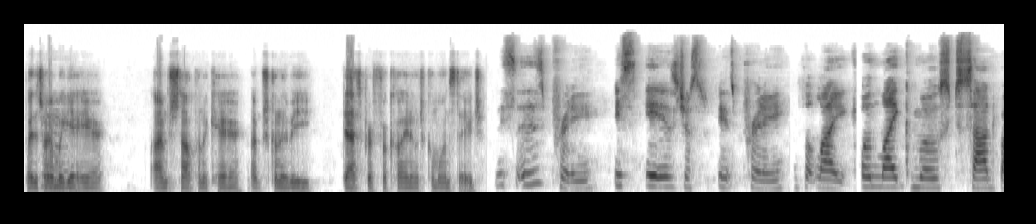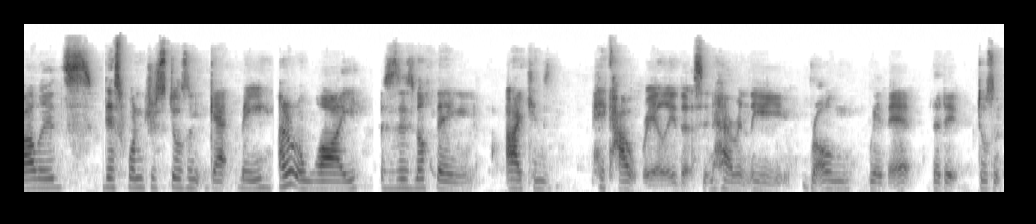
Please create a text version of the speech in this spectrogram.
By the time we Mm. get here I'm just not going to care. I'm just going to be desperate for KEiiNO to come on stage. This is pretty. It's it is just it's pretty, but like unlike most sad ballads, this one just doesn't get me. I don't know why. There's nothing I can pick out really that's inherently wrong with it. That it doesn't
